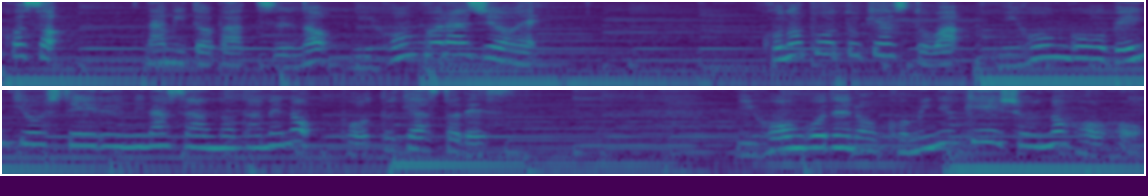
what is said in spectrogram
うこそ。ナミとパッツーの日本語ラジオへ。このポッドキャストは日本語を勉強している皆さんのためのポッドキャストです。日本語でのコミュニケーションの方法。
